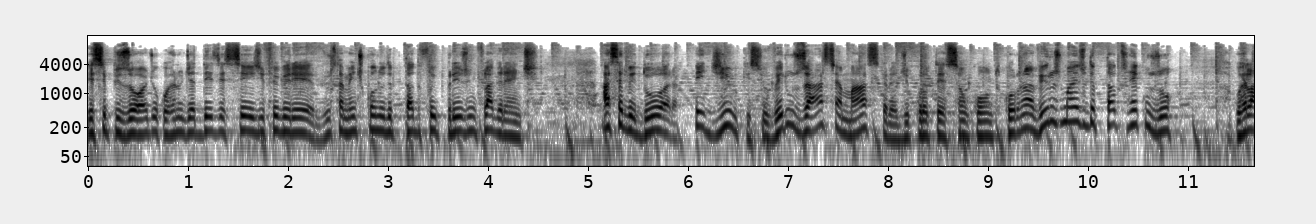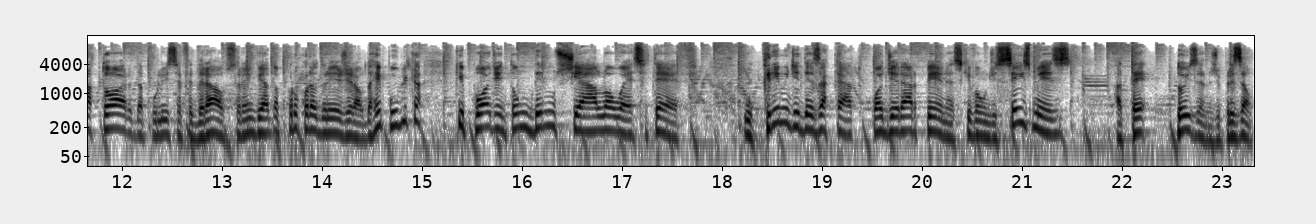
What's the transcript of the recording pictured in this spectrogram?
Esse episódio ocorreu no dia 16 de fevereiro, justamente quando o deputado foi preso em flagrante. A servidora pediu que Silveira usasse a máscara de proteção contra o coronavírus, mas o deputado se recusou. O relatório da Polícia Federal será enviado à Procuradoria-Geral da República, que pode então denunciá-lo ao STF. o crime de desacato pode gerar penas que vão de seis meses até dois anos de prisão.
